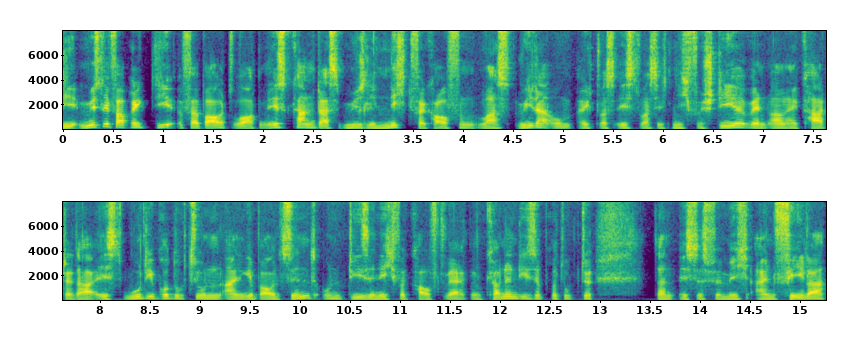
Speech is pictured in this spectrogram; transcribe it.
Die Müslifabrik, die verbaut worden ist, kann das Müsli nicht verkaufen, was wiederum etwas ist, was ich nicht verstehe, wenn eine Karte da ist, wo die Produktionen eingebaut sind und diese nicht verkauft werden können, diese Produkte, dann ist es für mich ein Fehler,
